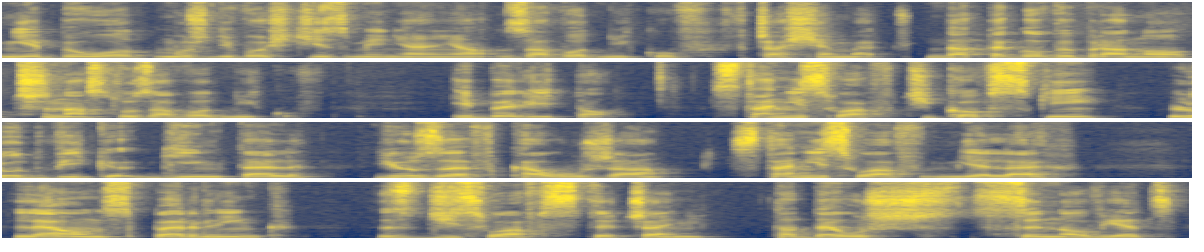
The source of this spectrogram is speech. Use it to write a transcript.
nie było możliwości zmieniania zawodników w czasie meczu. Dlatego wybrano 13 zawodników. I byli to Stanisław Cikowski, Ludwik Gintel, Józef Kałuża, Stanisław Mielech, Leon Sperling, Zdzisław Styczeń, Tadeusz Synowiec,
